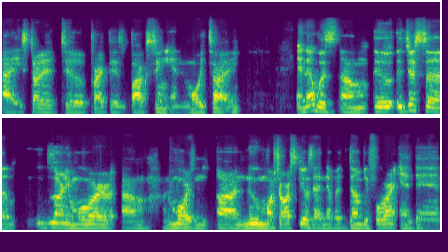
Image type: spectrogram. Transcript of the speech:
I started to practice boxing and Muay Thai, and that was um, it, it just uh, learning more um, more uh, new martial arts skills that I never done before, and then.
